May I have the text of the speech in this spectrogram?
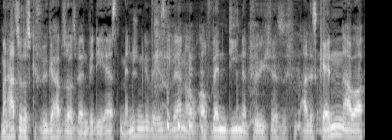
man hat so das Gefühl gehabt, so als wären wir die ersten Menschen gewesen wären, auch, auch wenn die natürlich das alles kennen, aber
